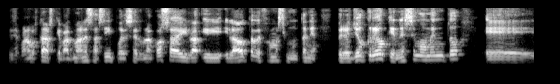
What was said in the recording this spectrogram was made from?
Dice, bueno, pues claro, es que Batman es así, puede ser una cosa y la, y, y la otra de forma simultánea, pero yo creo que en ese momento eh,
